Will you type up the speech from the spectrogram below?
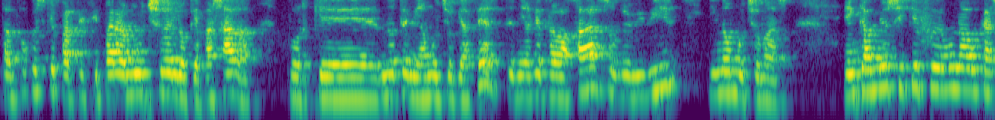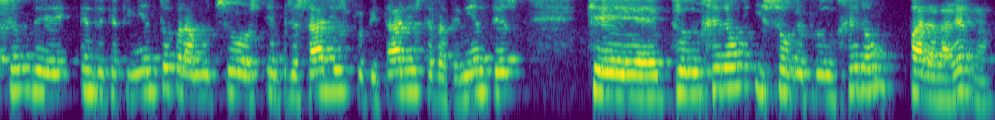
tampoco es que participara mucho en lo que pasaba, porque no tenía mucho que hacer, tenía que trabajar, sobrevivir y no mucho más. En cambio, sí que fue una ocasión de enriquecimiento para muchos empresarios, propietarios, terratenientes, que produjeron y sobreprodujeron para la guerra.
